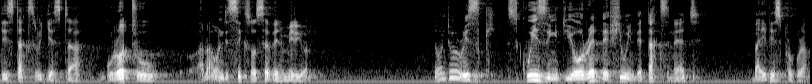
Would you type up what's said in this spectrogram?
this tax register grow to around 6 or 7 million, don't you risk squeezing the already few in the tax net by this program?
